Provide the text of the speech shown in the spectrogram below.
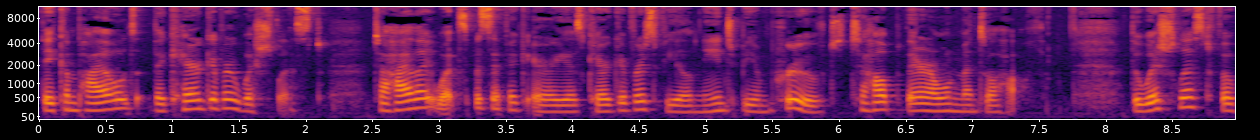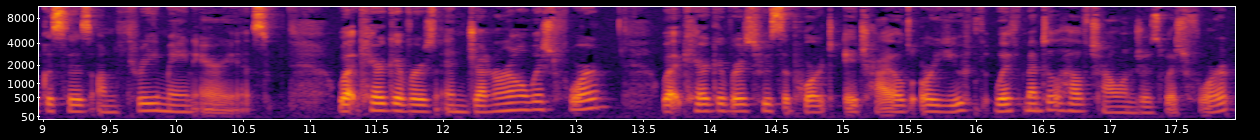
They compiled the Caregiver Wish List to highlight what specific areas caregivers feel need to be improved to help their own mental health. The wish list focuses on three main areas what caregivers in general wish for, what caregivers who support a child or youth with mental health challenges wish for,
